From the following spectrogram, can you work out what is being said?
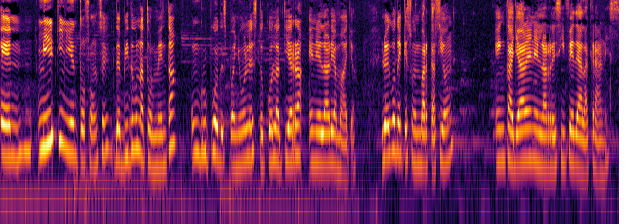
En 1511, debido a una tormenta, un grupo de españoles tocó la tierra en el área maya, luego de que su embarcación encallara en el arrecife de alacranes.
